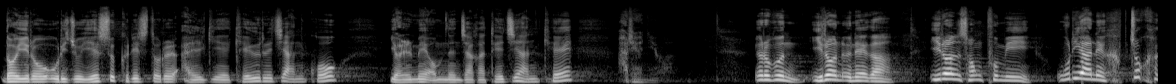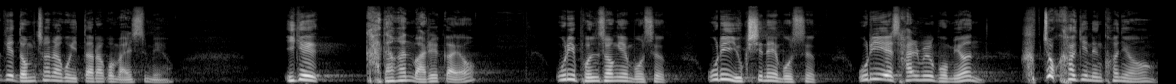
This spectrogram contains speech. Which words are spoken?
너희로 우리 주 예수 그리스도를 알기에 게으르지 않고 열매 없는 자가 되지 않게 하려니와. 여러분 이런 은혜가 이런 성품이 우리 안에 흡족하게 넘쳐나고 있다라고 말씀해요. 이게 가당한 말일까요? 우리 본성의 모습, 우리 육신의 모습, 우리의 삶을 보면 흡족하기는커녕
